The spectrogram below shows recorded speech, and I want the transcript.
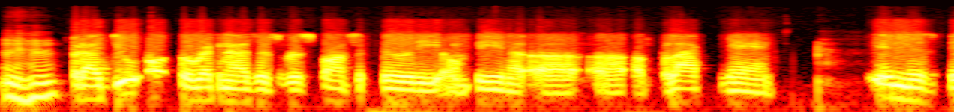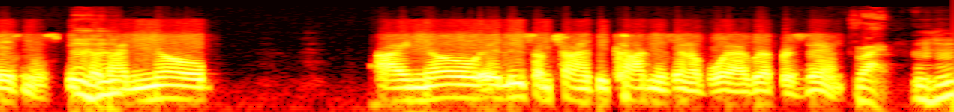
mm-hmm. but I do also recognize there's a responsibility on being a, a, a black man in this business because Mhm. I know, I know, at least I'm trying to be cognizant of what I represent. Right. Mm-hmm.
